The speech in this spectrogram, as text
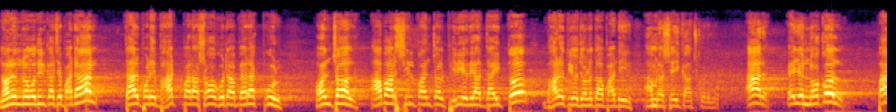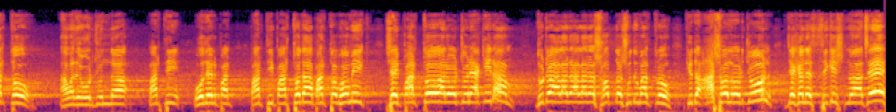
নরেন্দ্র মোদীর কাছে পাঠান, তারপরে ভাটপাড়া সহ গোটা ব্যারাকপুর অঞ্চল, আবার শিল্পাঞ্চল ফিরিয়ে দেওয়ার দায়িত্ব ভারতীয় জনতা পার্টির। আমরা সেই কাজ করব। আর এই যে নকল পার্থ, আমাদের অর্জুনদা প্রার্থী ওদের পার- প্রার্থী পার্থদা পার্থ ভৌমিক, সেই পার্থ আর অর্জুন একই নাম। দুটো আলাদা আলাদা শব্দ শুধুমাত্র, কিন্তু আসল অর্জুন যেখানে শ্রীকৃষ্ণ আছে,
